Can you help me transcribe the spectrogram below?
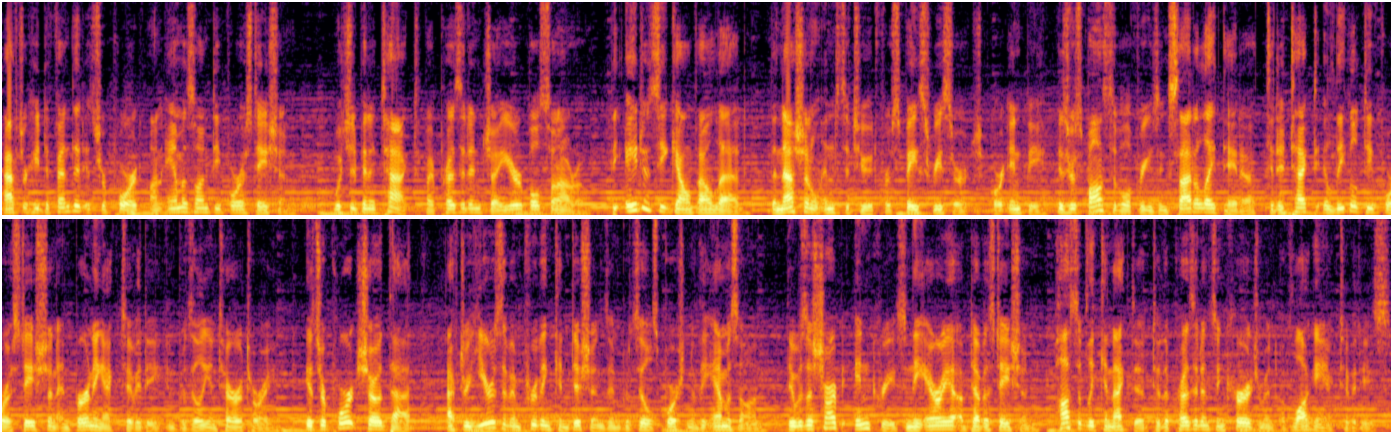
after he defended its report on Amazon deforestation, which had been attacked by President Jair Bolsonaro. The agency Galvão led, the National Institute for Space Research, or INPE, is responsible for using satellite data to detect illegal deforestation and burning activity in Brazilian territory. Its report showed that, after years of improving conditions in Brazil's portion of the Amazon, there was a sharp increase in the area of devastation, possibly connected to the president's encouragement of logging activities.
